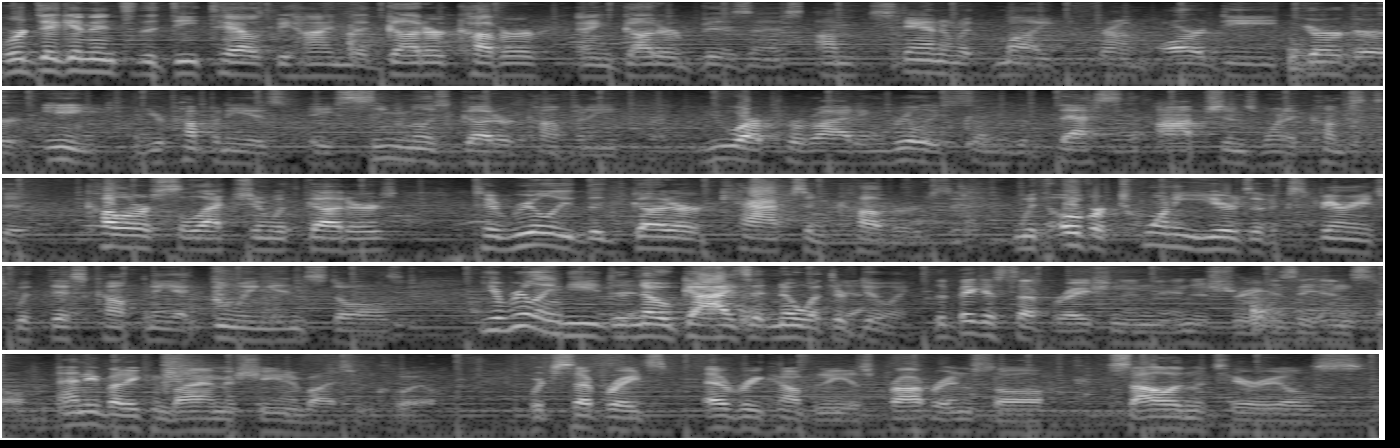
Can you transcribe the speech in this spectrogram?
We're digging into the details behind the gutter cover and gutter business. I'm standing with Mike from RD Yerger Inc. Your company is a seamless gutter company. You are providing really some of the best options when it comes to color selection with gutters to really the gutter caps and covers. With over 20 years of experience with this company at doing installs, you really need to know guys that know what they're yeah. doing. The biggest separation in the industry is the install. Anybody can buy a machine and buy some coil, which separates every company is proper install, solid materials.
